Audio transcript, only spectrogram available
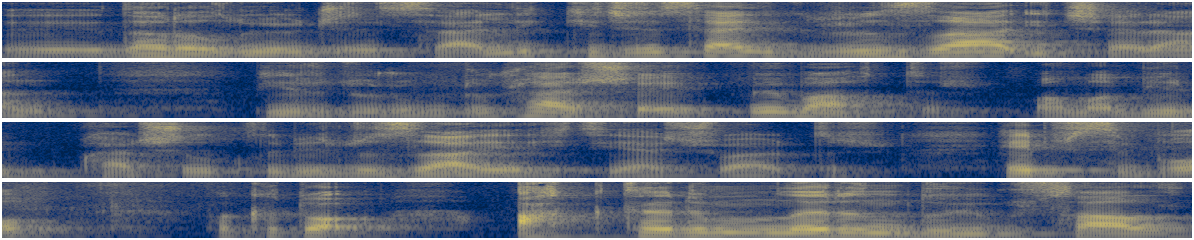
e, daralıyor cinsellik ki cinsellik rıza içeren bir durumdur. Her şey mübahtır ama bir karşılıklı bir rızaya ihtiyaç vardır. Hepsi bu. Fakat o aktarımların duygusal,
